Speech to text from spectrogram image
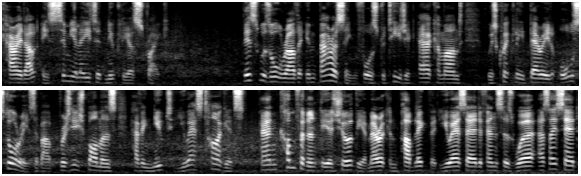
carried out a simulated nuclear strike. This was all rather embarrassing for Strategic Air Command, which quickly buried all stories about British bombers having nuked US targets and confidently assured the American public that US air defenses were, as I said,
